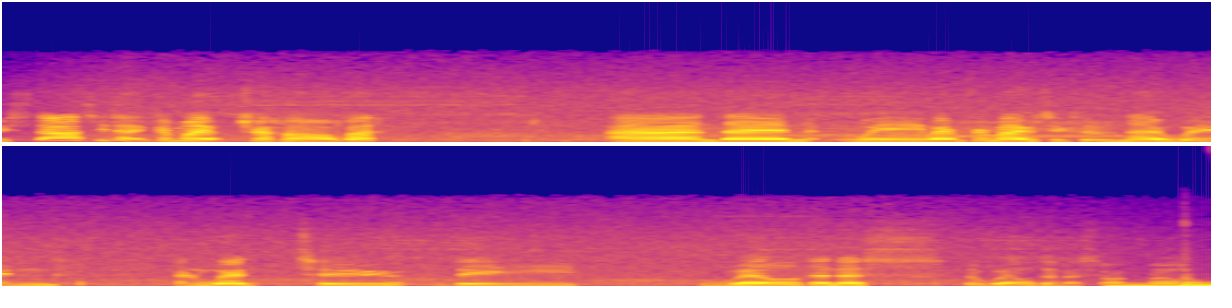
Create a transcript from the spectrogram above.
we started at Gometra Harbour and then we went for a motor because there was no wind and went to the wilderness, the wilderness on Mull.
